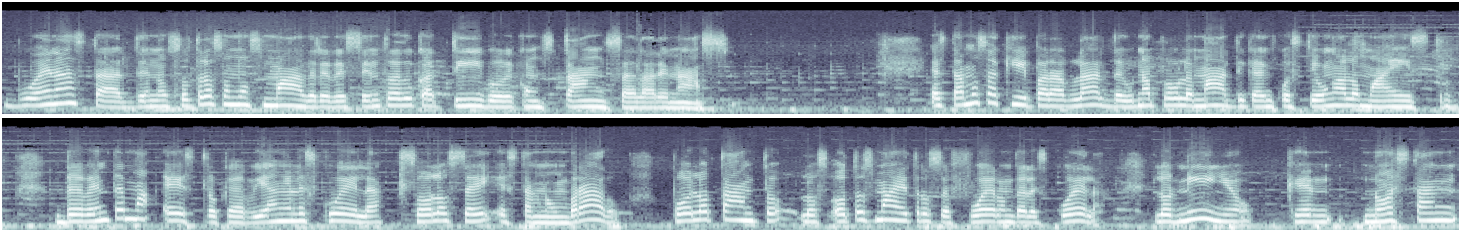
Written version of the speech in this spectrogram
Buenas tardes, nosotros somos madres del Centro Educativo de Constanza, el Arenazo. Estamos aquí para hablar de una problemática en cuestión a los maestros. De 20 maestros que habían en la escuela, solo 6 están nombrados. Por lo tanto, los otros maestros se fueron de la escuela. Los niños que no están,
